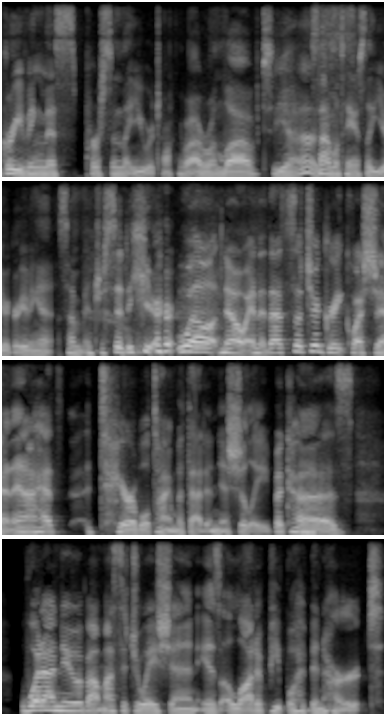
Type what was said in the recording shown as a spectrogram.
grieving this person that you were talking about, everyone loved. Yes. Simultaneously, you're grieving it. So I'm interested to hear. Well, no, and that's such a great question. And I had a terrible time with that initially because mm-hmm. what I knew about my situation is a lot of people had been hurt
